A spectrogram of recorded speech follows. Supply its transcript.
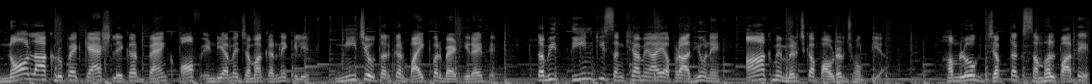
9 लाख रुपए कैश लेकर बैंक ऑफ़ इंडिया में जमा करने के लिए नीचे उतरकर बाइक पर बैठ ही रहे थे। तभी तीन की संख्या में आए अपराधियों ने आँख में मिर्च का पाउडर झोंक दिया। हम लोग जब तक संभल पाते,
